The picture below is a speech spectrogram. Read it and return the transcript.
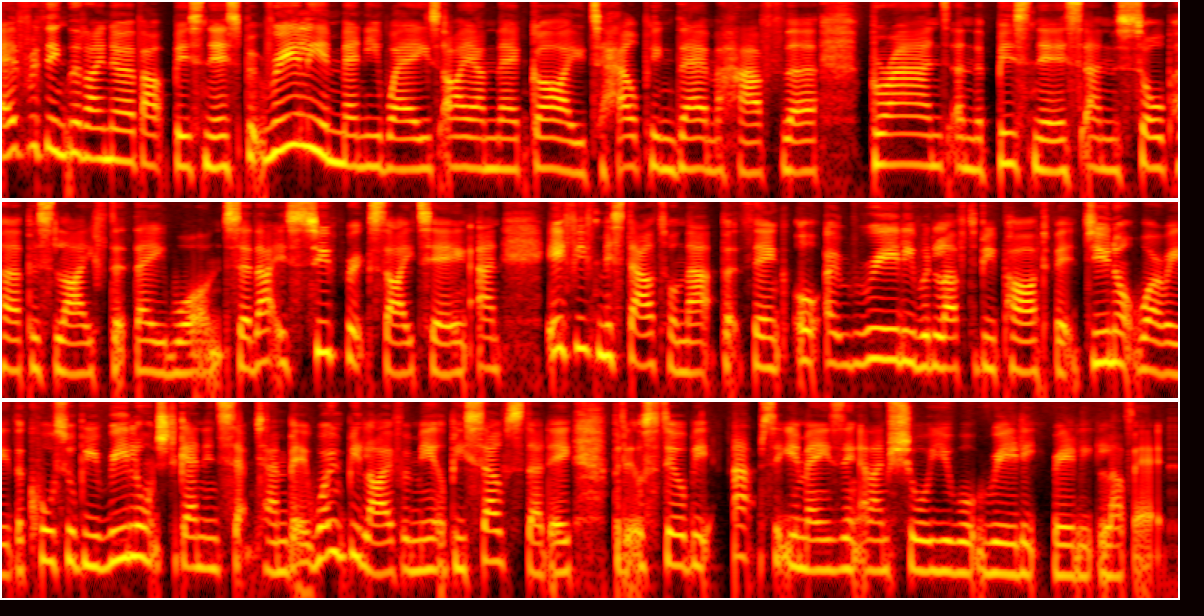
everything that I know about business. But really, in many ways, I am their guide guide to helping them have the brand and the business and the soul purpose life that they want. So that is super exciting. And if you've missed out on that, but think, oh, I really would love to be part of it, do not worry. The course will be relaunched again in September. It won't be live with me, it'll be self study, but it'll still be absolutely amazing. And I'm sure you will really, really love it.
